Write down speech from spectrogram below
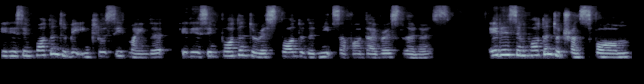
It is important to be inclusive-minded. It is important to respond to the needs of our diverse learners. It is important to transform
